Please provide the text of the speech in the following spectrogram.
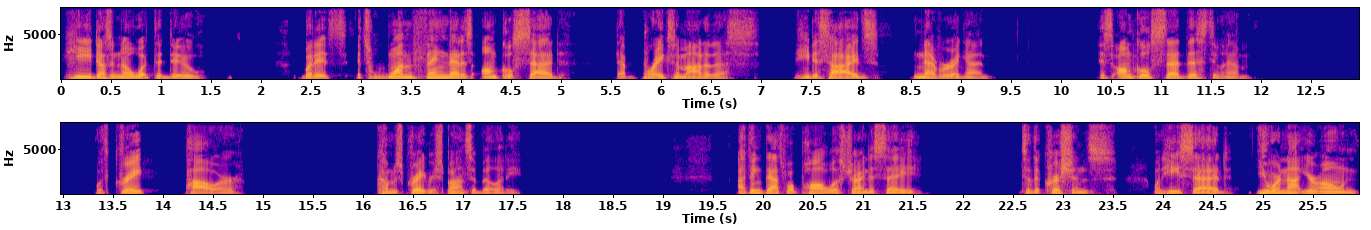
He doesn't know what to do. But it's it's one thing that his uncle said that breaks him out of this. He decides never again. His uncle said this to him With great power comes great responsibility. I think that's what Paul was trying to say to the Christians when he said, You are not your own.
